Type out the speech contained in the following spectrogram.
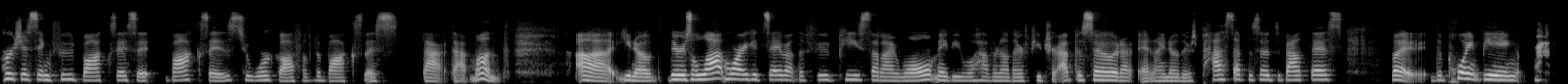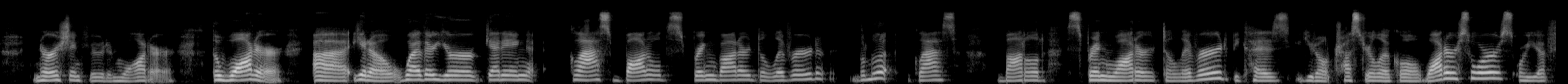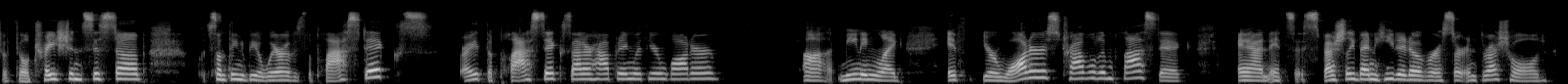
purchasing food boxes boxes to work off of the box this that that month. Uh, you know, there's a lot more I could say about the food piece that I won't. Maybe we'll have another future episode. And I know there's past episodes about this. But the point being, nourishing food and water. The water, uh, you know, whether you're getting glass bottled spring water delivered, blah, blah, glass bottled spring water delivered because you don't trust your local water source or you have a filtration system. Something to be aware of is the plastics, right? The plastics that are happening with your water. Uh, meaning, like, if your water's traveled in plastic and it's especially been heated over a certain threshold,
